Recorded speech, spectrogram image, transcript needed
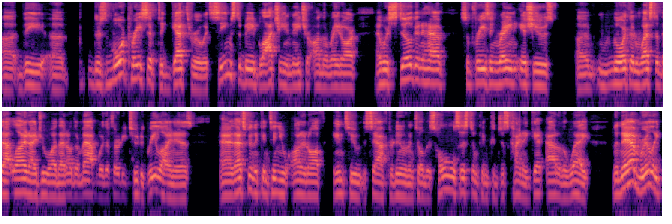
uh, the uh, there's more precip to get through. It seems to be blotchy in nature on the radar, and we're still going to have some freezing rain issues uh, north and west of that line I drew on that other map where the 32 degree line is. And that's going to continue on and off into this afternoon until this whole system can, can just kind of get out of the way. The NAM really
